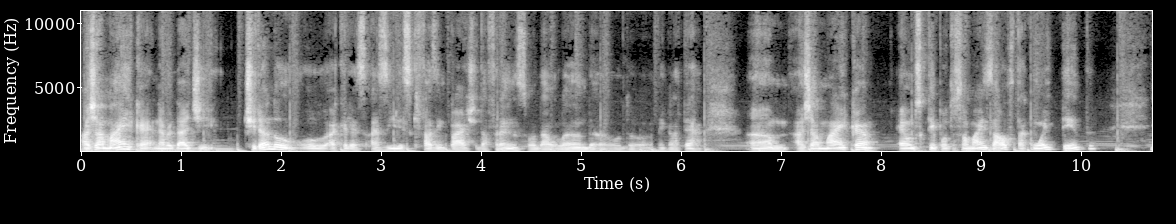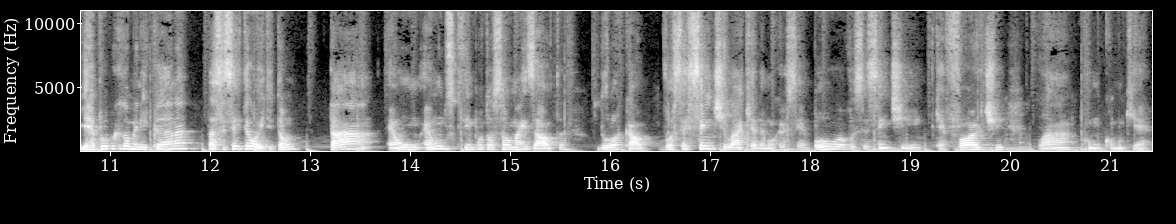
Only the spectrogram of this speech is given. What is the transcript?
A Jamaica, na verdade, tirando o, aquelas as ilhas que fazem parte da França ou da Holanda ou do, da Inglaterra, um, a Jamaica é um dos que tem pontuação mais alta, está com 80, e a República Dominicana está 68. Então tá é um, é um dos que tem pontuação mais alta do local. Você sente lá que a democracia é boa? Você sente que é forte lá? Como, como que é?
